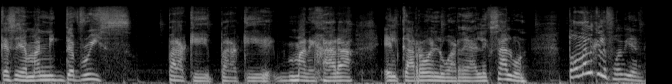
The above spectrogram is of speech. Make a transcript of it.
que se llama Nick DeVries para que, para que manejara el carro en lugar de Alex Albon. Tómale que le fue bien.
